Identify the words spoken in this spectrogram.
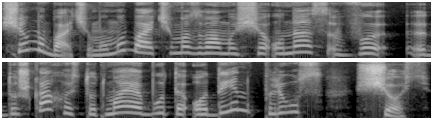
що ми бачимо? Ми бачимо з вами, що у нас в дужках ось тут має бути 1 плюс щось.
